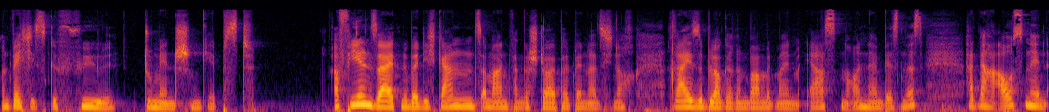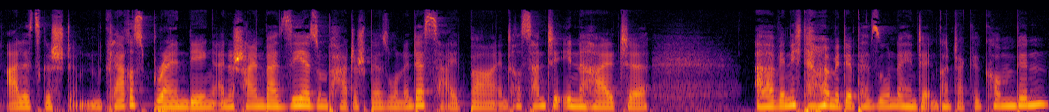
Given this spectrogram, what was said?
Und welches Gefühl du Menschen gibst. Auf vielen Seiten, über die ich ganz am Anfang gestolpert bin, als ich noch Reisebloggerin war mit meinem ersten Online-Business, hat nach außen hin alles gestimmt. Ein klares Branding, eine scheinbar sehr sympathische Person in der Sidebar, interessante Inhalte. Aber wenn ich da mal mit der Person dahinter in Kontakt gekommen bin,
